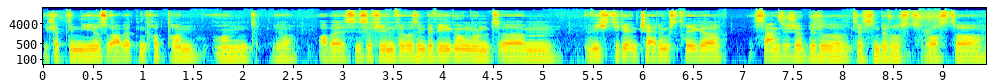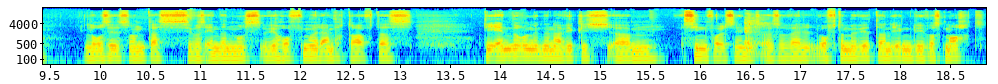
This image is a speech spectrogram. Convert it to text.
Ich glaube, die NEOS arbeiten gerade dran. Und ja, aber es ist auf jeden Fall was in Bewegung und ähm, wichtige Entscheidungsträger sind sich schon ein bisschen dessen bewusst, was da los ist und dass sich was ändern muss. Wir hoffen halt einfach darauf, dass die Änderungen dann auch wirklich ähm, sinnvoll sind. Also, weil oft einmal wird dann irgendwie was gemacht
